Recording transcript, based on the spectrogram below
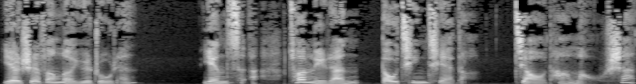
也十分乐于助人，因此村里人都亲切的。叫他老善。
